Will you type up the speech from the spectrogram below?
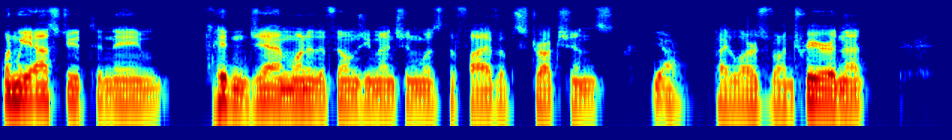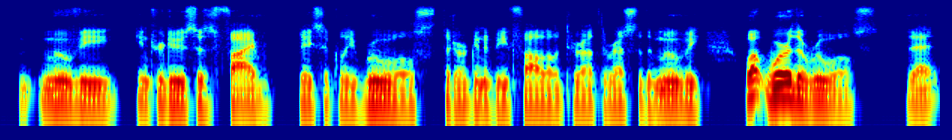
When we asked you to name Hidden Gem, one of the films you mentioned was The Five Obstructions. Yeah. By Lars von Trier. And that movie introduces five basically rules that are going to be followed throughout the rest of the movie. What were the rules that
